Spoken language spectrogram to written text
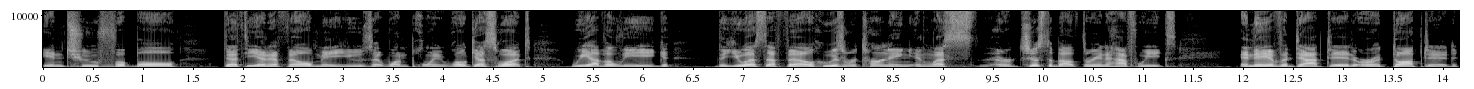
into football that the NFL may use at one point. Well, guess what? We have a league, the USFL, who is returning in less or just about three and a half weeks, and they have adapted or adopted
